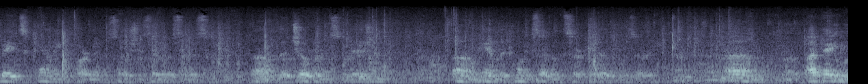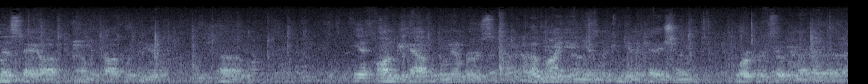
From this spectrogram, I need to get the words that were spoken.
Bates County Department of Social Services, um, the Children's Division, um, in the 27th Circuit of Missouri. I've taken this day off to come and talk with you um, in- on behalf of the members of my union, the Communication Workers of America.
